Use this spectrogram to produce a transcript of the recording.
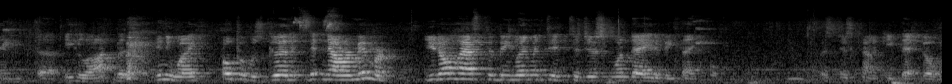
and uh, eat a lot. But anyway, hope it was good. Now remember, you don't have to be limited to just one day to be thankful. Let's just kind of keep that going,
